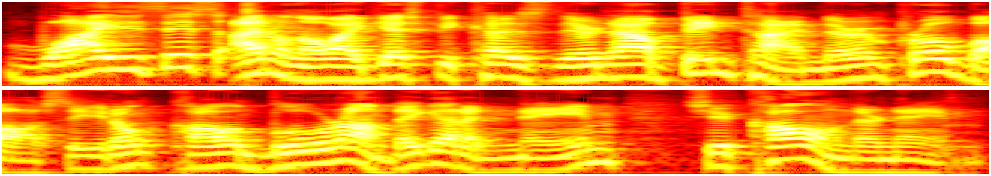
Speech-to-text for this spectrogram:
why is this? I don't know. I guess because they're now big time. They're in pro ball, so you don't call them blue or ump. They got a name, so you call them their name.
